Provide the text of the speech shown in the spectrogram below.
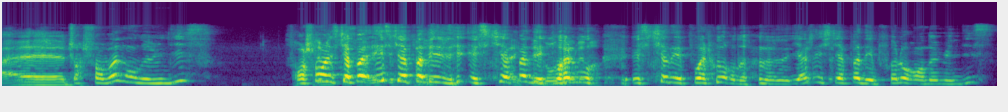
euh. George Foreman en 2010 Franchement, est-ce qu'il n'y a pas, est-ce qu'il y a pas des, est-ce qu'il y a pas des poids lourds, est-ce qu'il y a des poids lourds, est-ce qu'il y a pas des poids lourds en 2010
